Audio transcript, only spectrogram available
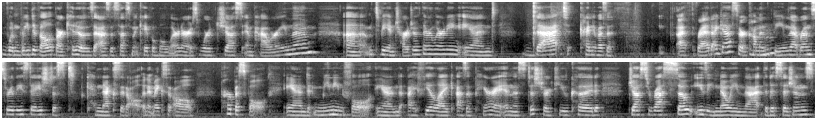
when we develop our kiddos as assessment capable learners, we're just empowering them um, to be in charge of their learning. And that kind of as a, a thread, I guess, or a common theme that runs through these days just connects it all and it makes it all purposeful and meaningful. And I feel like as a parent in this district, you could just rest so easy knowing that the decisions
